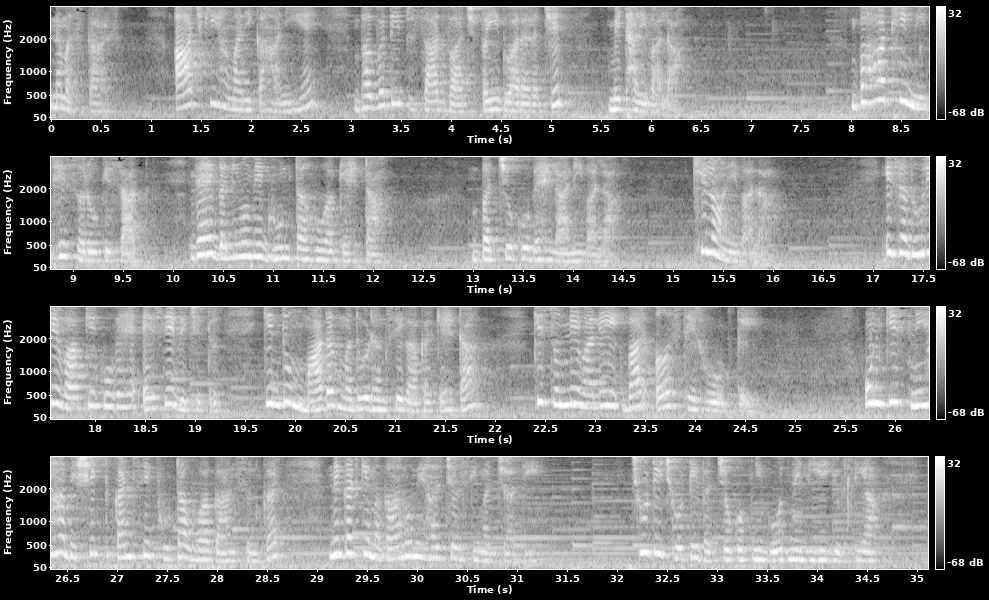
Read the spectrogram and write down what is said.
नमस्कार। आज की हमारी कहानी है भगवती प्रसाद वाजपेयी द्वारा रचित मिठाई वाला। बहुत ही मीठे स्वरों के साथ वह गलियों में घूमता हुआ कहता, बच्चों को बहलाने वाला, खिलौने वाला। इस अधूरे वाक्य को वह ऐसे विचित्र, किंतु मादक मधुर ढंग से गाकर कहता, कि सुनने वाले एक बार अस्थिर हो उठते। उनके स्नेहाभिषिक्त कंठ से फूटा हुआ गान सुनकर निकट के मकानों में हलचल सी मच जाती। छोटे छोटे बच्चों को अपनी गोद में लिए युवतियाँ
